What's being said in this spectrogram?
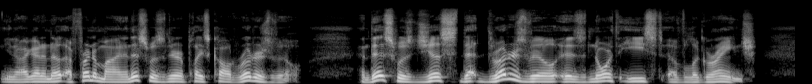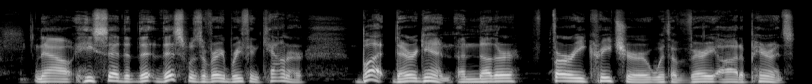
You know, I got another a friend of mine, and this was near a place called Rutersville. And this was just that Rutersville is northeast of LaGrange. Now, he said that th- this was a very brief encounter, but there again, another furry creature with a very odd appearance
